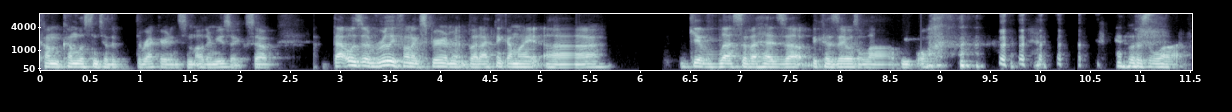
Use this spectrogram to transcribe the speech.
Come come listen to the, the record and some other music. So that was a really fun experiment, but I think I might uh, give less of a heads up because there was a lot of people. it was a lot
